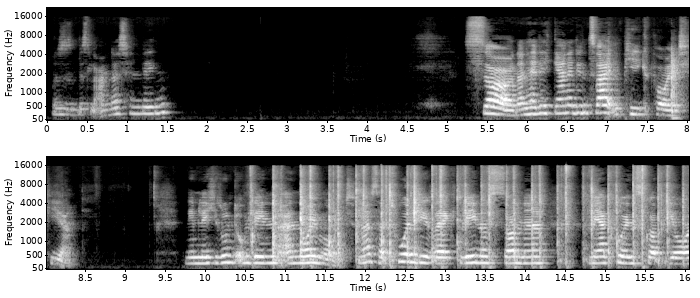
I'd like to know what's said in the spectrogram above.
Ich muss es ein bisschen anders hinlegen. So, dann hätte ich gerne den zweiten Peak Point hier. Nämlich rund um den äh, Neumond. Ne? Saturn direkt, Venus, Sonne, Merkur in Skorpion.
